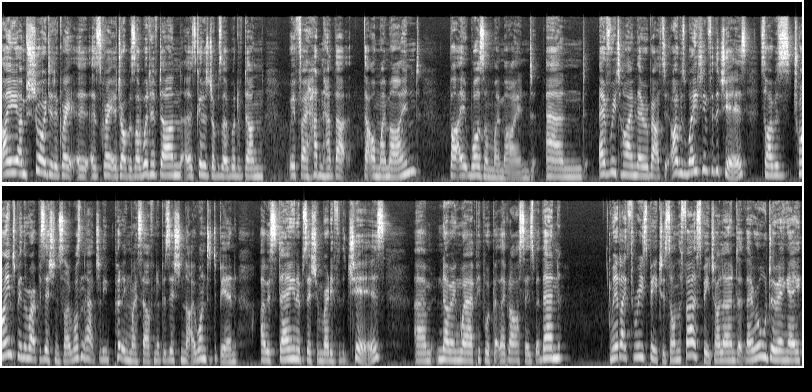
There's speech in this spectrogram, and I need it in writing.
I am sure I did a great as great a job as I would have done, as good a job as I would have done if I hadn't had that that on my mind. But it was on my mind, and every time they were about to, I was waiting for the cheers. So I was trying to be in the right position. So I wasn't actually putting myself in a position that I wanted to be in. I was staying in a position ready for the cheers, um, knowing where people would put their glasses. But then we had like three speeches. So on the first speech, I learned that they were all doing a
